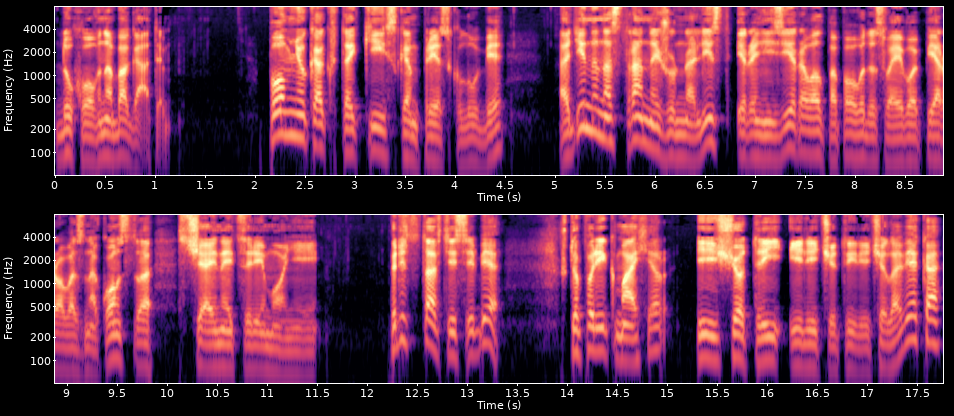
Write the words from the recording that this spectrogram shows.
духовно богатым. Помню, как в токийском пресс-клубе один иностранный журналист иронизировал по поводу своего первого знакомства с чайной церемонией. Представьте себе, что парикмахер и еще три или четыре человека,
